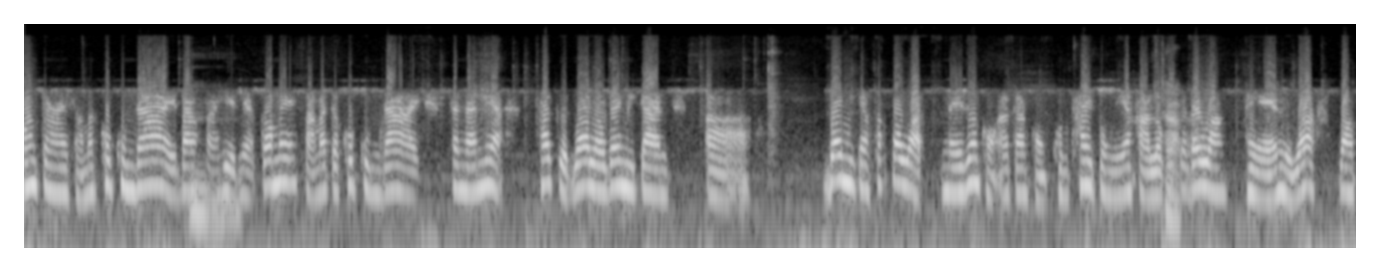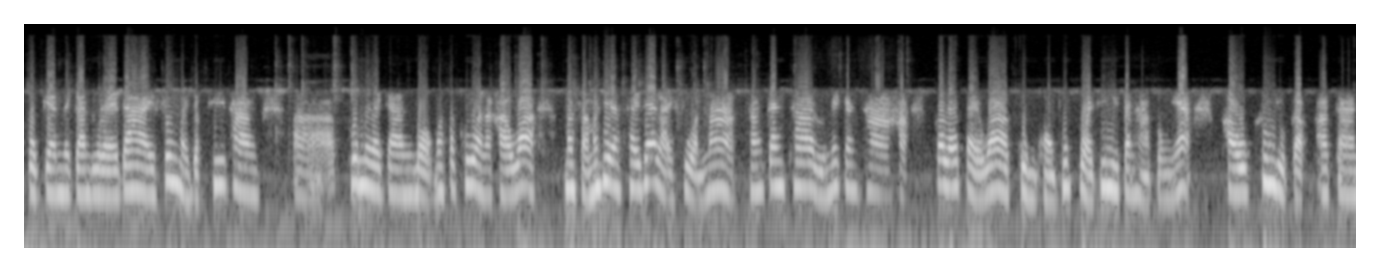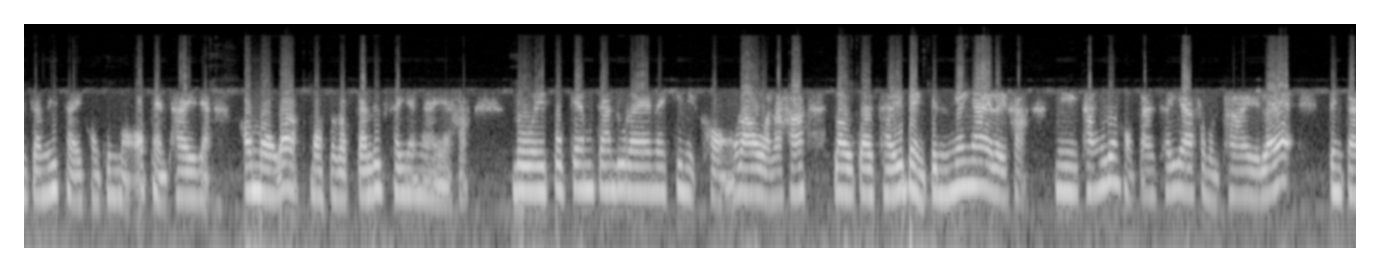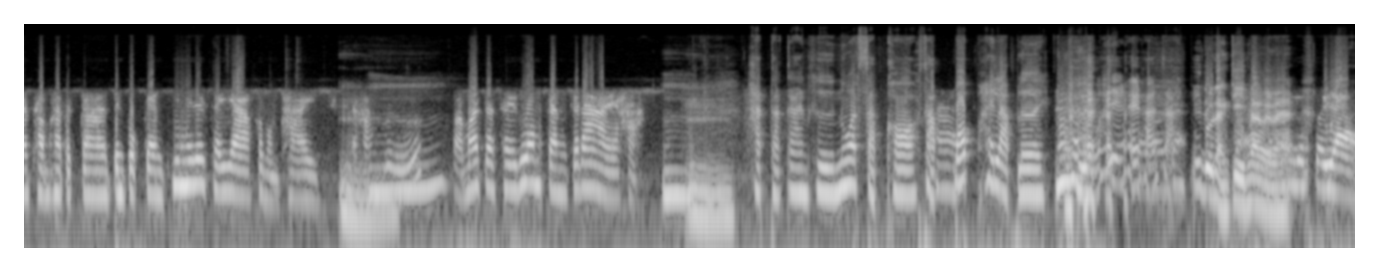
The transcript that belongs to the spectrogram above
ร่างกายสามารถควบคุมได้ บางอืมสาเหตุเนี่ยก็ไม่สามารถจะควบคุมได้ ฉะนั้นเนี่ยถ้าเกิดว่าเราได้มีการอ่าได้มีการซักประวัติในเรื่องของอาการของคนไข้ตรงนี้ค่ะ เราครัก็บจะได้วางแผนหรือว่าวางโปรแกรมในการดูแลได้ ซึ่งเหมือนกับที่ทางอ่าเพื่อนในรายการบอกเมื่อสักครู่นะคะ ว่ามันสามารถที่จะใช้ได้หลายส่วนมาก ทั้งกัญชาหรือไม่กัญชาค่ะ ก็แล้วแต่ว่ากลุ่มของผู้ป่วยที่มีปัญหาตรงเนี้ยเขาขึ้นอยู่กับอาการการวิสัยของคุณหมอแผนไทยเนี่ยเขามองว่าเหมาะสำหรับการเลือกใช้ยังไงอะค่ะ โดยโปรแกรมการดูแลในคลินิกของเราอะนะคะ เราจะใช้แบ่งเป็นง่าย ๆ เลยค่ะ มีทั้งเรื่องของการใช้ยาสมุนไพรและ เป็นการทำหัตถการเป็นโปรแกรมที่ไม่ได้ใช้ยาสมุนไพรนะคะ อืม หรือสามารถจะใช้ร่วมกันก็ได้อะค่ะ อืมอืมหัตถการคือนวดสับคอสับใช่ ป๊บให้หลับเลยหรือว่ายังไงคะอาจารย์นี่ดูหนังจีนมากเลยไหมฮะ ยกตัวอย่าง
